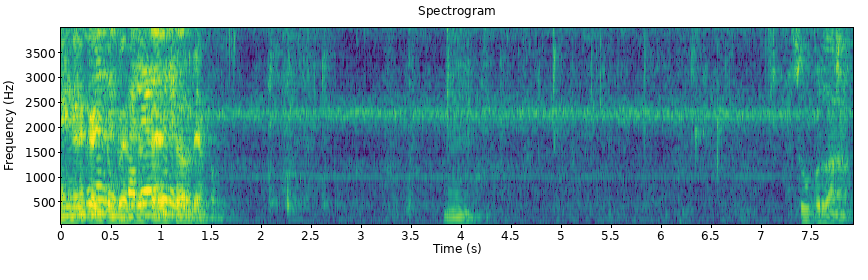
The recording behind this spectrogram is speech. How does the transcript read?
ഇങ്ങനെ കഴിക്കുമ്പോ കഴിക്കുമ്പോൾ എന്താ ടേസ്റ്റ് അറിയാം. സൂപ്പർ സാധനം.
